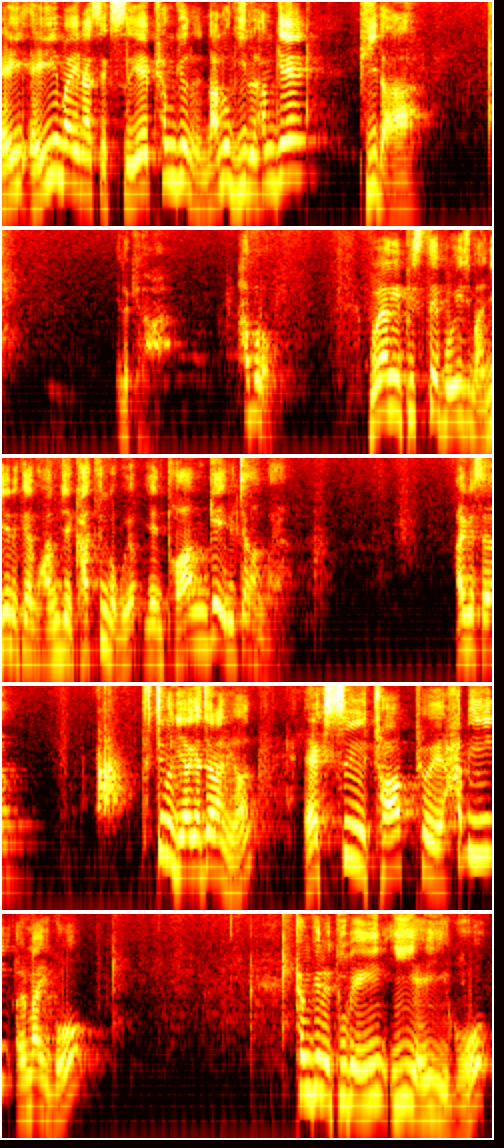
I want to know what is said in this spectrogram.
AA 마이너스 X의 평균은 나누기 2를 한 게 B다. 이렇게 나와. 합으로. 모양이 비슷해 보이지만 얘는 그냥 완전히 같은 거고요. 얘는 더한 게 일정한 거야. 알겠어요? 특징을 이야기하자면 x 좌표의 합이 얼마이고 평균의 두 배인 2a이고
